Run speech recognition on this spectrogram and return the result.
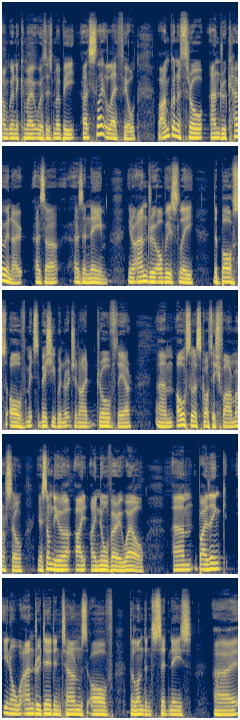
I'm going to come out with is maybe a slightly left field, but I'm going to throw Andrew Cowan out as a as a name. You know, Andrew obviously the boss of Mitsubishi when Richard and I drove there. Um, also a Scottish farmer, so you know somebody who I, I know very well. Um, but I think you know what Andrew did in terms of the London to Sydney's, uh,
